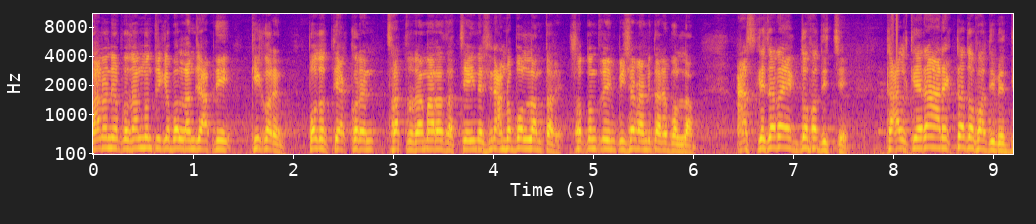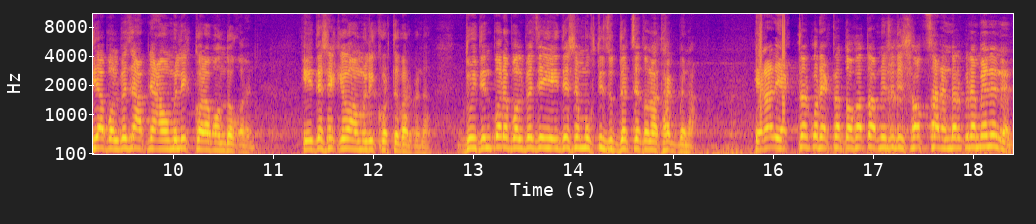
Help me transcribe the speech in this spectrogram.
মাননীয় প্রধানমন্ত্রীকে বললাম যে আপনি কি করেন? পদত্যাগ করেন, ছাত্ররা মারা যাচ্ছে, এই না আমরা বললাম তারে, স্বতন্ত্র এমপি হিসাবে আমি তারে বললাম। আজকে যারা এক দফা দিচ্ছে, কালকে এরা আরেকটা দফা দিবে। দিয়া বলবে যে আপনি আওয়ামী লীগ করা বন্ধ করেন। এই দেশে কেউ আওয়ামী লীগ করতে পারবে না। দুই দিন পরে বলবে যে এই দেশে মুক্তিযুদ্ধের চেতনা থাকবে না। এরা একটার পর একটা দফা তো আপনি যদি সব সারেন্ডার করে মেনে নেন,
